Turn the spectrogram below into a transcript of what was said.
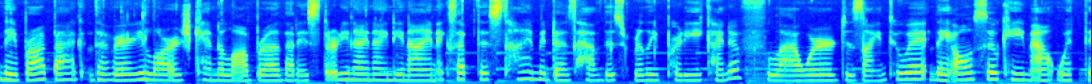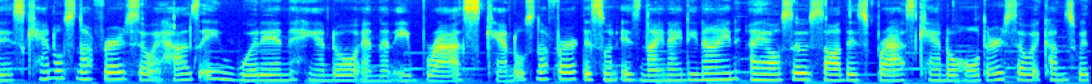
They brought back the very large candelabra that is $39.99 except this time it does have this really pretty kind of flower design to it. They also came out with this candle snuffer so it has a wooden handle and then a brass candle snuffer. This one is $9.99. I also saw this brass candle holder so it comes with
